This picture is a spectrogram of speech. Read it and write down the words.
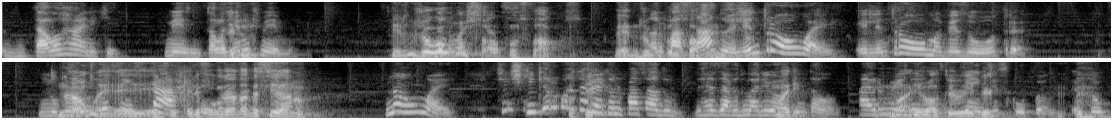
Não. Tyler Heineken mesmo, Tyler Hennick mesmo. Ele não jogou com os, com os, Falcons. Ele ano passado, ele entrou, ué. Ele entrou uma vez ou outra. No não, ué, assim, ele, ele, foi contratado esse ano. Não, ué. Gente, quem que era o quarterback ano passado, reserva do Mariota, Mari... então? Ah, era o Reader mesmo. Gente, desculpa. Eu tô,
